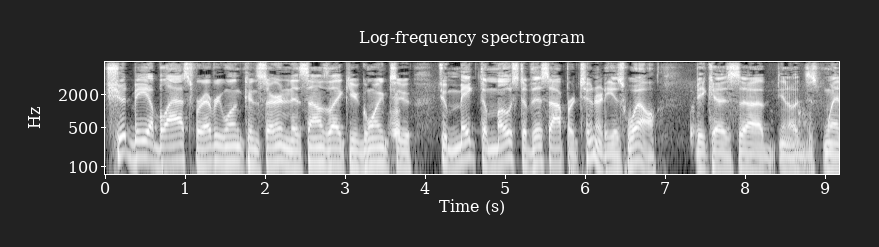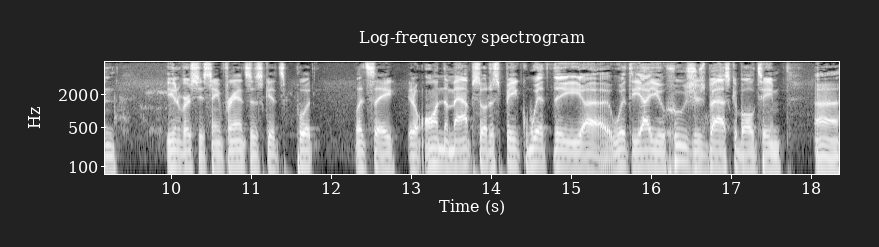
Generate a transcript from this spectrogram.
should be a blast for everyone concerned, and it sounds like you're going to to make the most of this opportunity as well, because uh, you know just when the University of St. Francis gets put, let's say you know on the map, so to speak, with the uh, with the IU Hoosiers basketball team. Uh,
